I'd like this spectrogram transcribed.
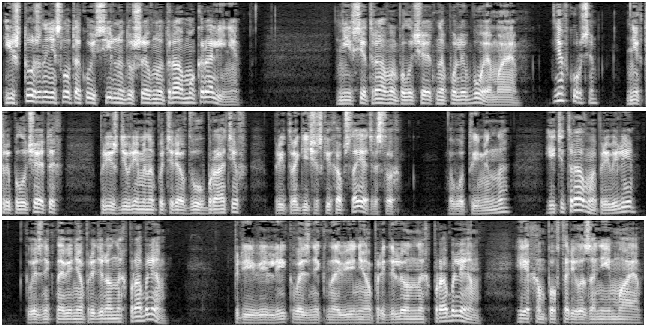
«И что же нанесло такую сильную душевную травму Каролине?» Не все травмы получают на поле боя, Майя. Я в курсе. Некоторые получают их, преждевременно потеряв двух братьев при трагических обстоятельствах. Вот именно. Эти травмы привели к возникновению определенных проблем. Привели к возникновению определенных проблем, эхом повторила за ней Майя.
